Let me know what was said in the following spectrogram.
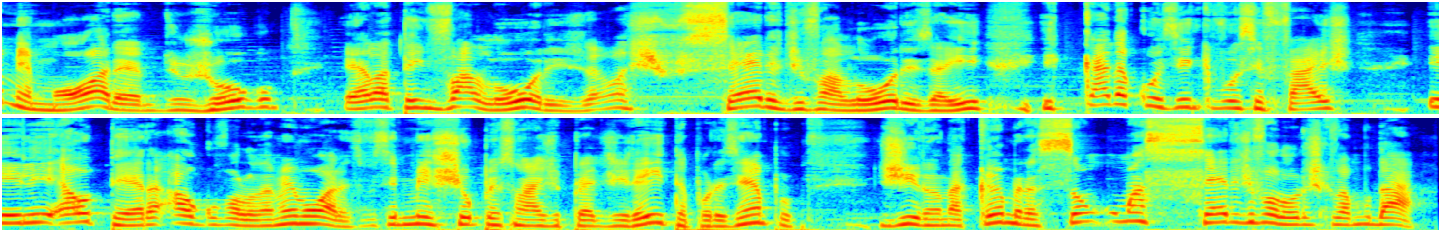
a memória do jogo, ela tem valores, é uma série de valores aí, e cada coisinha que você faz ele altera algum valor na memória. Se você mexer o personagem para a direita, por exemplo, girando a câmera, são uma série de valores que vai mudar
